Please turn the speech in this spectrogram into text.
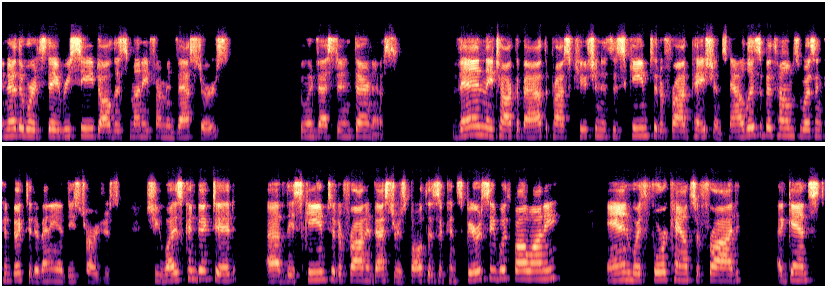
In other words, they received all this money from investors who invested in Theranos. Then they talk about the prosecution is a scheme to defraud patients. Now, Elizabeth Holmes wasn't convicted of any of these charges. She was convicted of the scheme to defraud investors, both as a conspiracy with Balwani and with four counts of fraud against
